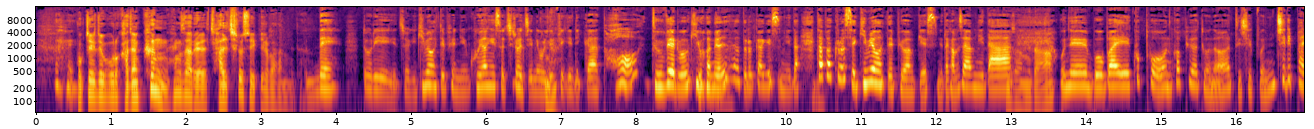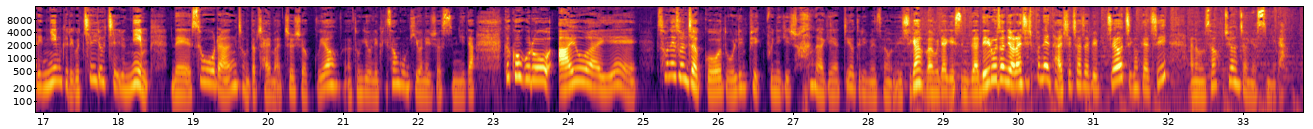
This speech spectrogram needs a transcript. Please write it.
국제적으로 가장 큰 행사를 잘 치를 수 있기를 바랍니다. 네. 또 우리 저기 김영학 대표님 고향에서 치러지는 네. 올림픽이니까 네. 더두 배로 기원을 네. 하도록 하겠습니다. 타파크로스의 김영학 대표와 함께했습니다. 감사합니다. 감사합니다. 오늘 모바일 쿠폰 커피와 도넛 드실 분 7282님 그리고 7676님 네 수호랑 정답 잘 맞춰주셨고요. 동계올림픽 성공 기원해 주셨습니다. 끝곡으로 아이오아이의 손에 손 잡고 올림픽 분위기 쫙 나게 띄워드리면서 오늘 시간 마무리하겠습니다. 내일 오전 11시 10분에 다시 찾아뵙죠. 지금까지 아나운서 최현정이었습니다.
